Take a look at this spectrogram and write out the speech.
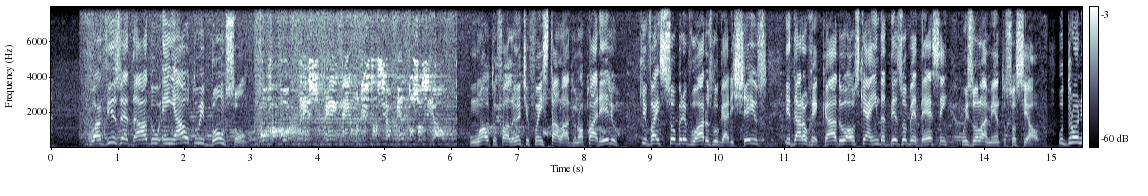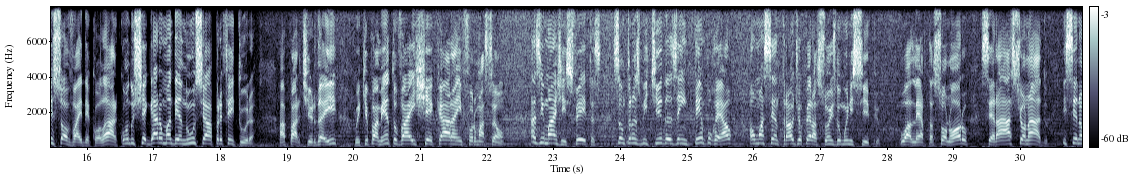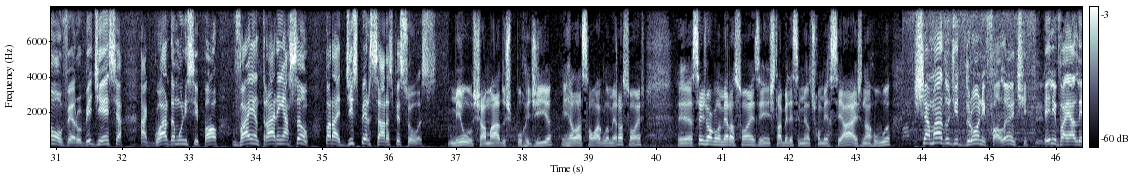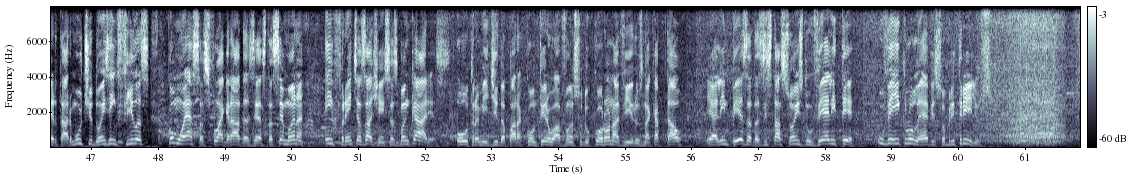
O aviso é dado em alto e bom som. Por favor, respeitem o distanciamento social. Um alto-falante foi instalado no aparelho que vai sobrevoar os lugares cheios e dar o recado aos que ainda desobedecem o isolamento social. O drone só vai decolar quando chegar uma denúncia à prefeitura. A partir daí, o equipamento vai checar a informação. As imagens feitas são transmitidas em tempo real a uma central de operações do município. O alerta sonoro será acionado e, se não houver obediência, a Guarda Municipal vai entrar em ação para dispersar as pessoas mil chamados por dia em relação a aglomerações, é, sejam aglomerações em estabelecimentos comerciais, na rua. Chamado de drone falante, ele vai alertar multidões em filas, como essas flagradas esta semana em frente às agências bancárias. Outra medida para conter o avanço do coronavírus na capital é a limpeza das estações do VLT, o veículo leve sobre trilhos.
